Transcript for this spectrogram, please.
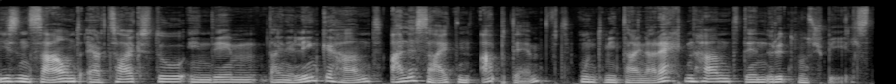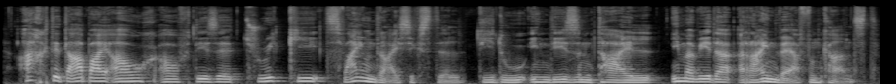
Diesen Sound erzeugst du, indem deine linke Hand alle Saiten abdämpft und mit deiner rechten Hand den Rhythmus spielst. Achte dabei auch auf diese tricky 32. die du in diesem Teil immer wieder reinwerfen kannst.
